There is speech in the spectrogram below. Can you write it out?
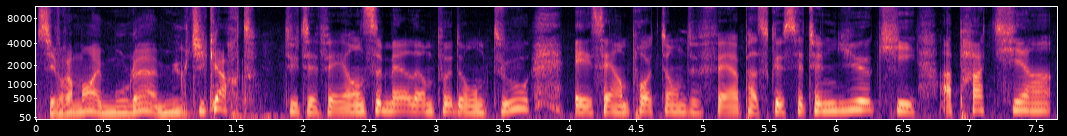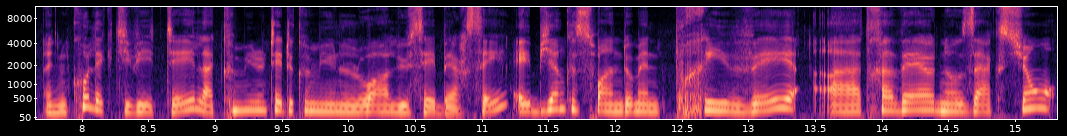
C'est vraiment un moulin multicarte? Tout à fait. On se mêle un peu dans tout et c'est important de faire parce que c'est un lieu qui appartient à une collectivité, la communauté de communes Loire-Lucé-Bercé. Et bien que ce soit un domaine privé, à travers nos actions,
